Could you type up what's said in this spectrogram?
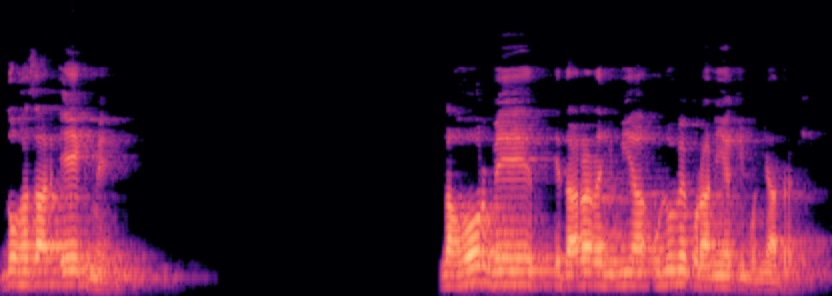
دو ہزار ایک میں لاہور میں ادارہ رحیمیہ علوم قرآنیہ کی بنیاد رکھی۔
